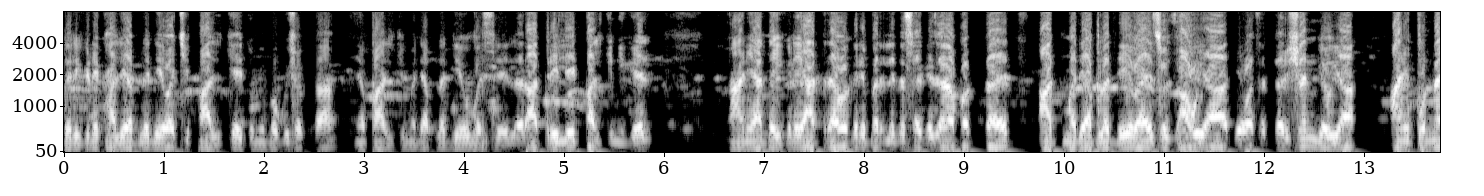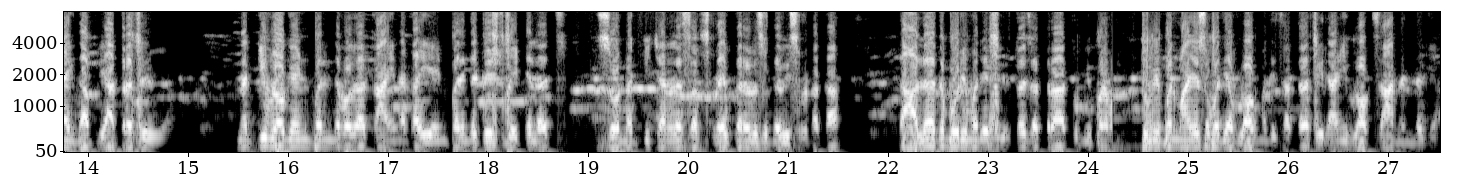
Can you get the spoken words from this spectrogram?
तर इकडे खाली आपल्या देवाची पालखी आहे तुम्ही बघू शकता. या पालखीमध्ये आपला देव बसेल. रात्री लेट पालखी निघेल. आणि आता इकडे यात्रा वगैरे भरले तर सगळेजण बघतायत आतमध्ये आपला देव आहे सो जाऊया देवाचं दर्शन घेऊया आणि पुन्हा एकदा आपली यात्रा फिरूया नक्की ब्लॉग एंड पर्यंत बघा. काही ना काही एंड पर्यंत ट्विस्ट भेटेलच. सो नक्की चॅनलला सबस्क्राईब करायला सुद्धा विसरू नका. तर आलं आता बोरीमध्ये फिरतोय जत्रा. तुम्ही पण तुम्ही पण माझ्यासोबत या ब्लॉगमध्ये जत्रा फिरा आणि ब्लॉगचा आनंद घ्या.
